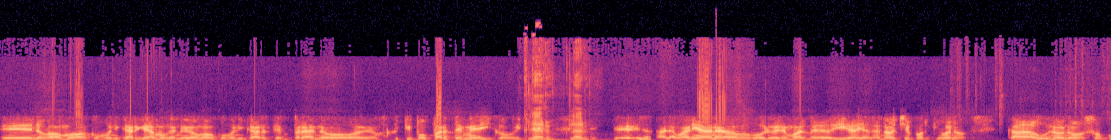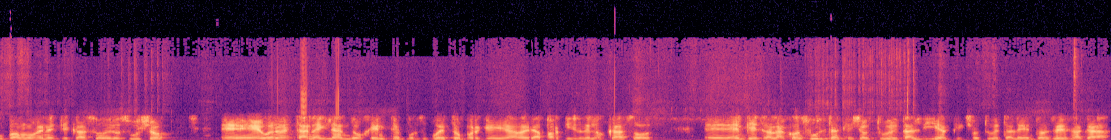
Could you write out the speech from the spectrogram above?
Eh, nos vamos a comunicar, quedamos que no íbamos a comunicar temprano, eh, tipo parte médico, ¿viste? Claro, claro. Eh, a la mañana, volveremos al mediodía y a la noche, porque bueno, cada uno nos ocupamos en este caso de lo suyo. bueno, están aislando gente, por supuesto, porque, a ver, a partir de los casos empiezan las consultas, que yo estuve tal día, que yo estuve tal día. Entonces, acá,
